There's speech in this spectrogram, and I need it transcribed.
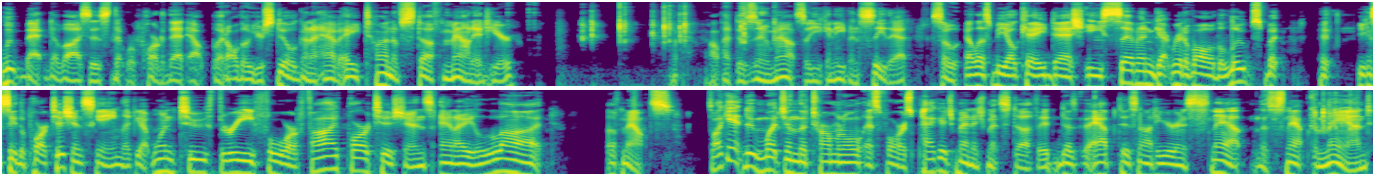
loopback devices that were part of that output, although you're still going to have a ton of stuff mounted here. I'll have to zoom out so you can even see that. So LSBLK-E7 got rid of all the loops, but it, you can see the partition scheme. They've got one, two, three, four, five partitions and a lot of mounts. So I can't do much in the terminal as far as package management stuff. It does the apt is not here in snap, the snap command.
